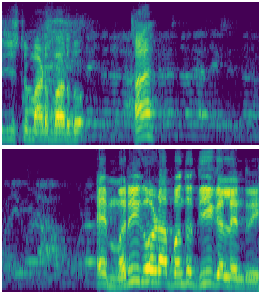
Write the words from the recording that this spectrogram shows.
ರಿಜಿಸ್ಟರ್ ಮಾಡಬಾರ್ದು. ಹಾಂ ಏ, ಮರಿಗೌಡ ಬಂದದ್ದು ಈಗಲ್ಲೇನ್ರಿ?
